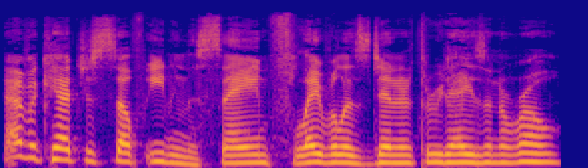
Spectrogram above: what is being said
Ever catch yourself eating the same flavorless dinner three days in a row?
